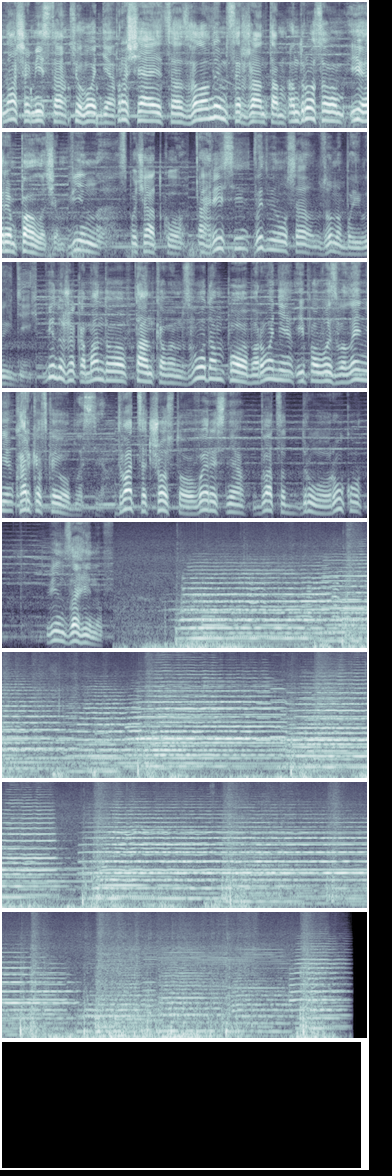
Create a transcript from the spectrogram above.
Наше місто сьогодні прощається з головним сержантом Андросовим Ігорем Павловичем. Він спочатку агресії видвинувся в зону бойових дій. Він уже командував танковим взводом по обороні і по визволенні Харківської області. 26 вересня 22 року він загинув.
